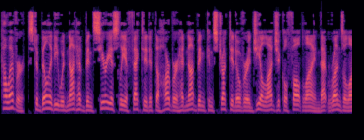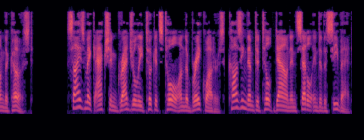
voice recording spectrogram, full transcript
However, stability would not have been seriously affected if the harbour had not been constructed over a geological fault line that runs along the coast. Seismic action gradually took its toll on the breakwaters, causing them to tilt down and settle into the seabed.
